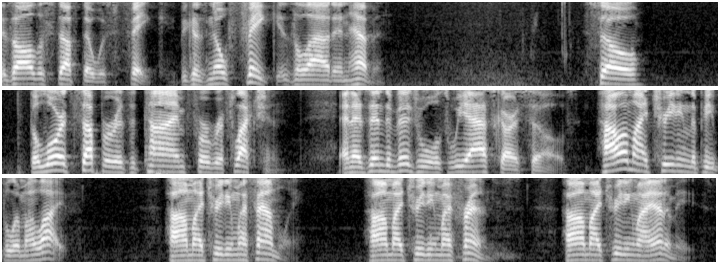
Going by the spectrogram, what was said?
is all the stuff that was fake. Because no fake is allowed in heaven. So, the Lord's Supper is a time for reflection. And as individuals, we ask ourselves, how am I treating the people in my life? How am I treating my family? How am I treating my friends? How am I treating my enemies?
